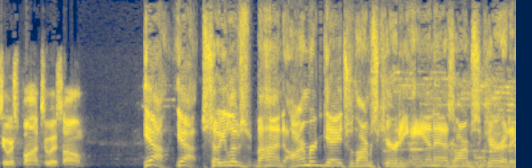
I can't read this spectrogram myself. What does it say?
to respond to his home. Yeah, yeah. So he lives behind armored gates with armed security and has armed security.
